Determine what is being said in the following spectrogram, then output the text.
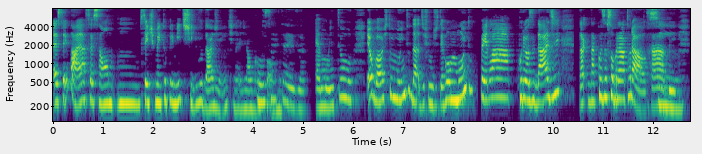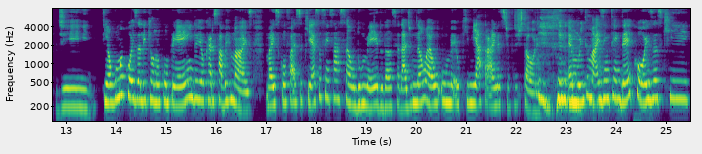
É, sei lá, é acessar um, um, sentimento primitivo da gente, né? De alguma Com forma. Com certeza. É muito. Eu gosto muito da, de filmes de terror, muito pela curiosidade da, da coisa sobrenatural, sabe? Sim. De tem alguma coisa ali que eu não compreendo e eu quero saber mais. Mas confesso que essa sensação do medo, da ansiedade, não é o, o, o que me atrai nesse tipo de história. é muito mais entender coisas que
